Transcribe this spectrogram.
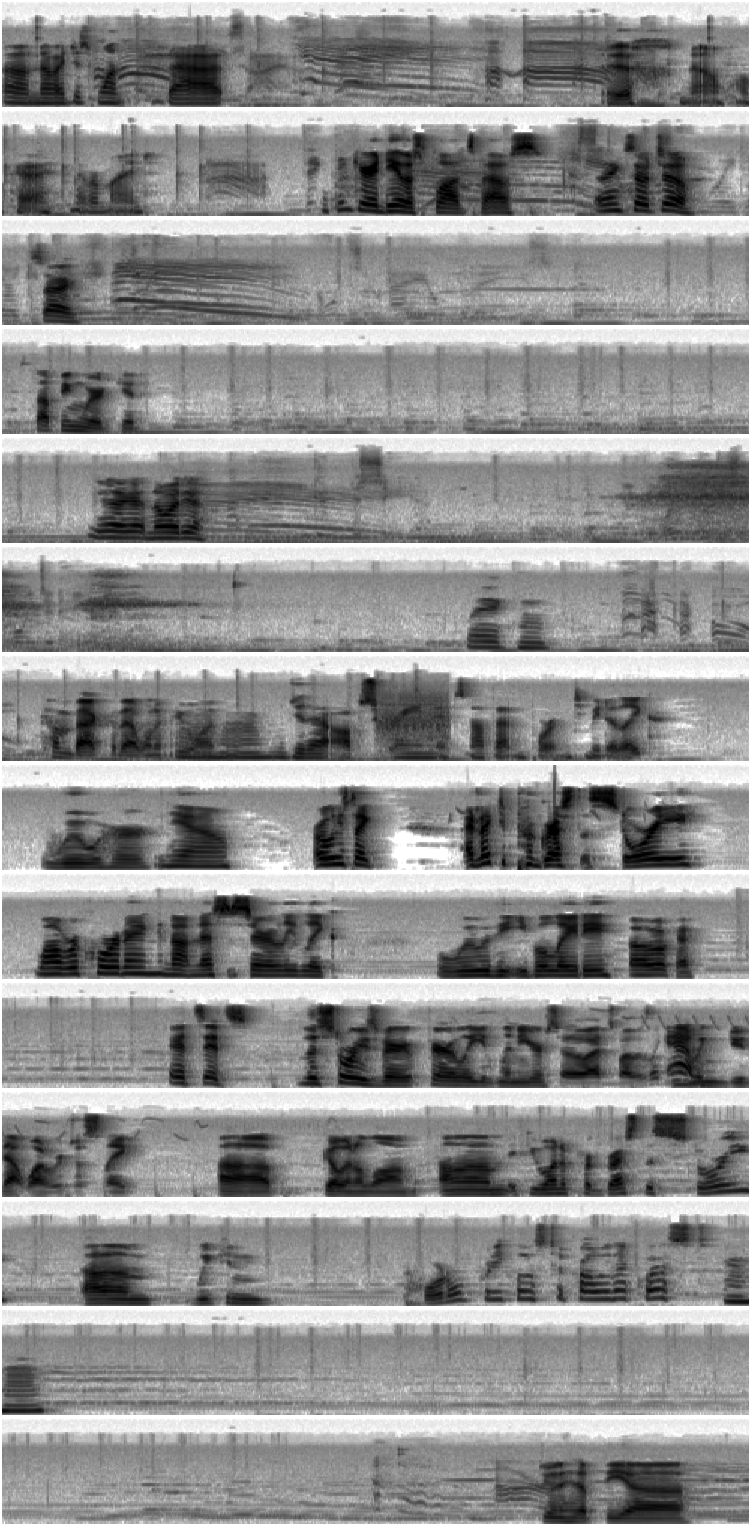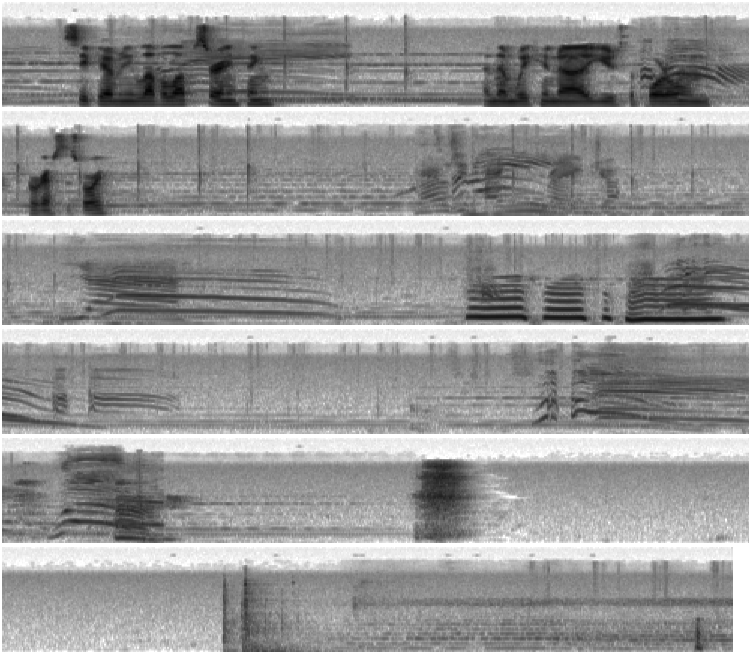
Oh no, I just want that. Ugh, no. Okay, never mind. I think your idea was flawed, spouse. I think so too. Sorry. Stop being weird, kid. Yeah, I got no idea. Good to see you. Won't be disappointed here. We can come back for that one if you want. Mhm, we'll do that off screen. It's not that important to me to like, Woo her. yeah, or at least like, I'd like to progress the story while recording, not necessarily like woo the evil lady. Oh, okay. It's it's the story is very fairly linear, so that's why I was like, yeah, we can do that while we're just like uh going along. Um, if you want to progress the story, um, we can portal pretty close to probably that quest. Mm-hmm. Do you want to hit up the uh, see if you have any level ups or anything, and then we can uh, use the portal and progress the story.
